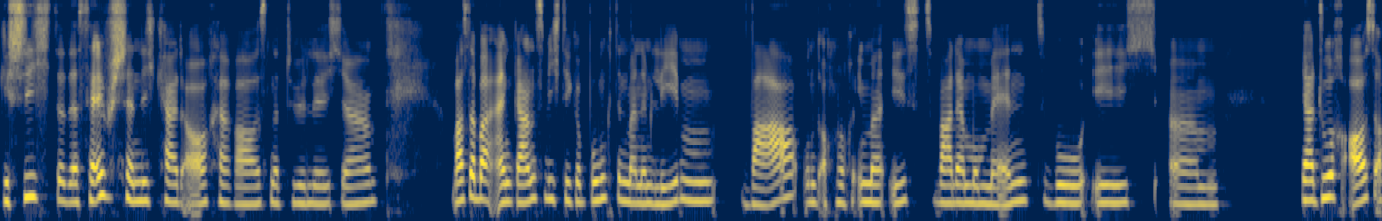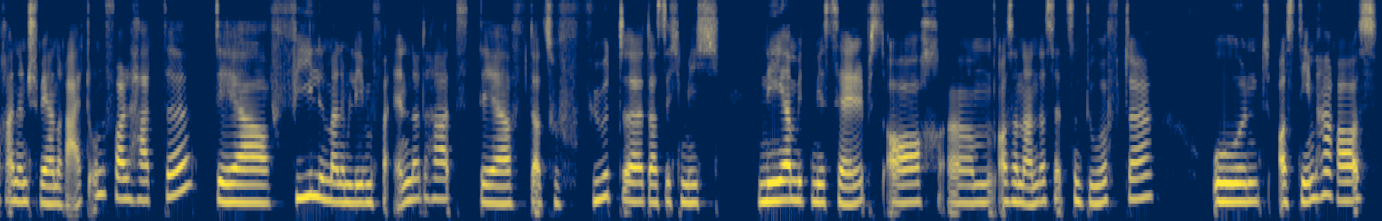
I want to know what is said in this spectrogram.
Geschichte der Selbstständigkeit auch heraus natürlich. Ja. Was aber ein ganz wichtiger Punkt in meinem Leben war und auch noch immer ist, war der Moment, wo ich ähm, ja durchaus auch einen schweren Reitunfall hatte, der viel in meinem Leben verändert hat, der dazu führte, dass ich mich näher mit mir selbst auch ähm, auseinandersetzen durfte. Und aus dem heraus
